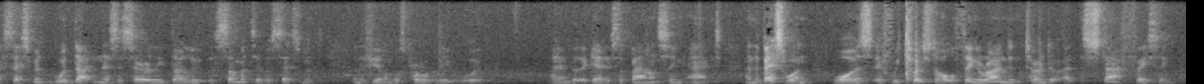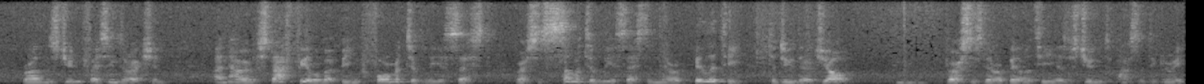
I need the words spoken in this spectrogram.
assessment, would that necessarily dilute the summative assessment? And the feeling was probably it would. Um, but again, it's a balancing act. And the best one was if we twitched the whole thing around and turned it at the staff facing rather than student facing direction, and how staff feel about being formatively assessed versus summatively assessed in their ability to do their job mm-hmm. versus their ability as a student to pass a degree.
